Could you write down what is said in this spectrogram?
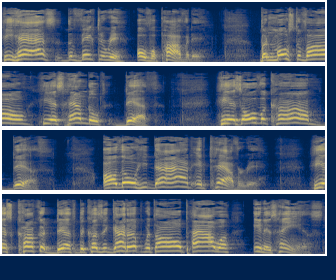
He has the victory over poverty. But most of all, he has handled death. He has overcome death. Although he died at Calvary, he has conquered death because he got up with all power in his hands.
